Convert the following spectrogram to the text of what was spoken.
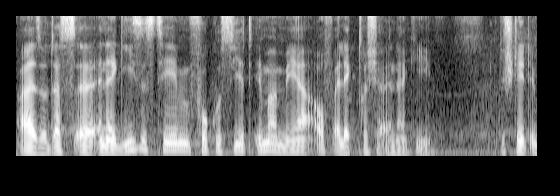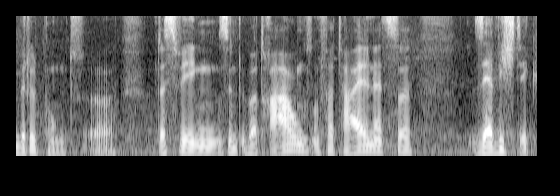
Also das äh, Energiesystem fokussiert immer mehr auf elektrische Energie. Die steht im Mittelpunkt. Äh, deswegen sind Übertragungs- und Verteilnetze sehr wichtig.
